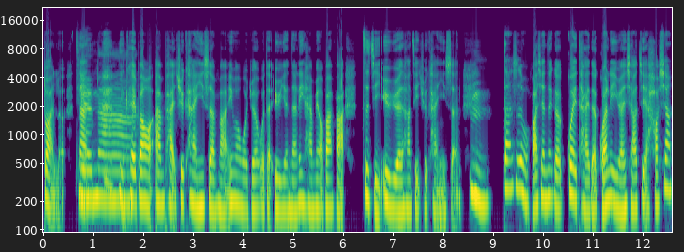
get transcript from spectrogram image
断了，天哪！你可以帮我安排去看医生吗？因为我觉得我的语言能力还没有办法自己预约，然后自己去看医生。”嗯，但是我发现那个柜台的管理员小姐好像。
